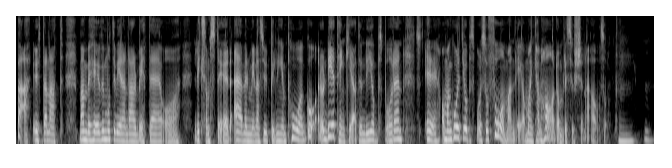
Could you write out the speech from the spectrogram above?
släppa, utan att man behöver motiverande arbete och liksom stöd även medan utbildningen pågår. Och det tänker jag att under jobbspåren, eh, om man går ett jobbspår så får man det och man kan ha de resurserna och så. Mm. Mm.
